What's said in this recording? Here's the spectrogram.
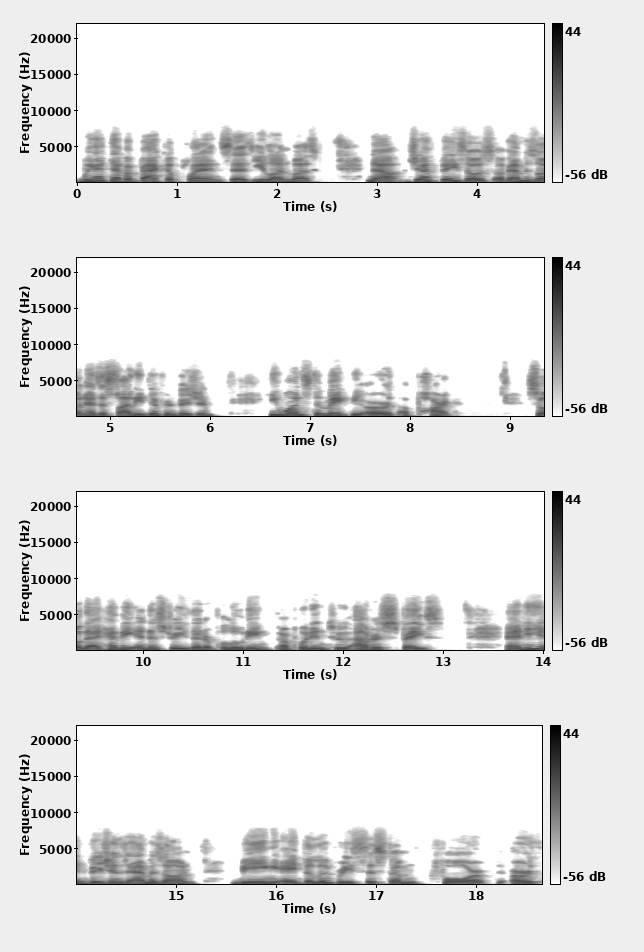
we have to have a backup plan, says Elon Musk. Now, Jeff Bezos of Amazon has a slightly different vision. He wants to make the earth a park so that heavy industries that are polluting are put into outer space. And he envisions Amazon being a delivery system for earth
